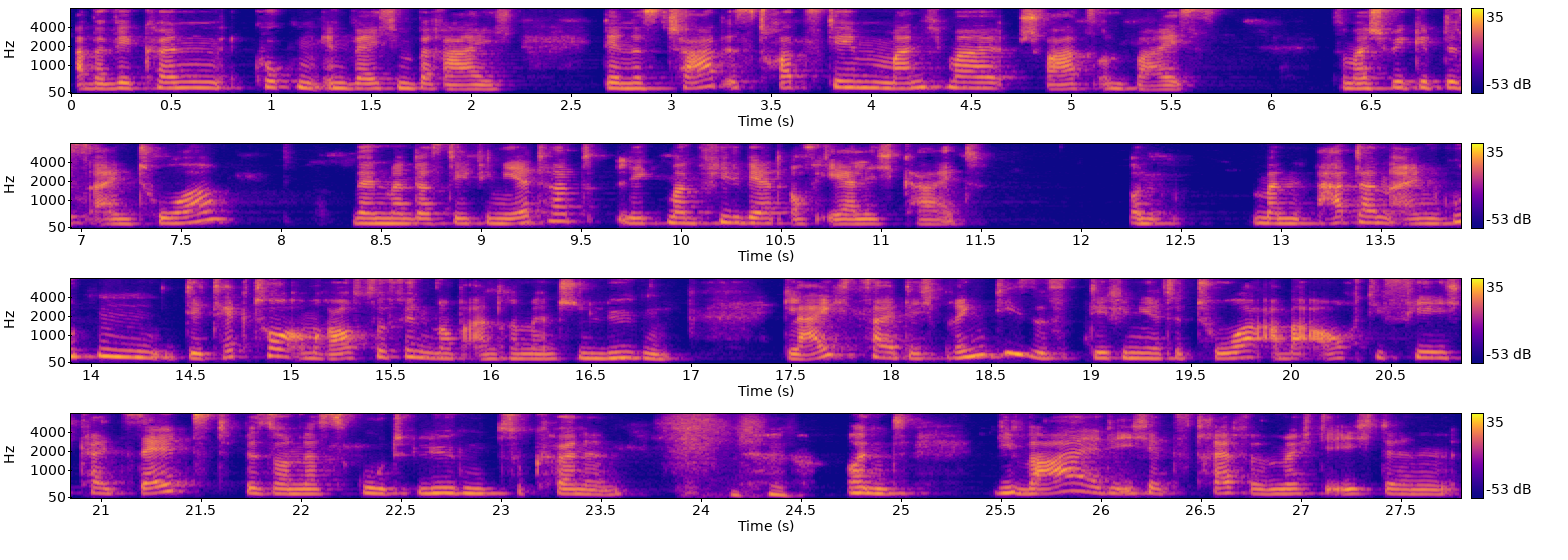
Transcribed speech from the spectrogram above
aber wir können gucken, in welchem Bereich. Denn das Chart ist trotzdem manchmal schwarz und weiß. Zum Beispiel gibt es ein Tor, wenn man das definiert hat, legt man viel Wert auf Ehrlichkeit. Und man hat dann einen guten Detektor, um rauszufinden, ob andere Menschen lügen. Gleichzeitig bringt dieses definierte Tor aber auch die Fähigkeit, selbst besonders gut lügen zu können. Und die Wahl, die ich jetzt treffe, möchte ich denn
